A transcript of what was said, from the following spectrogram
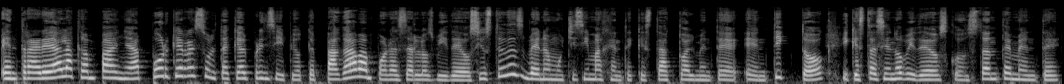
entraré a la campaña porque resulta que al principio te pagaban por hacer los videos. Si ustedes ven a muchísima gente que está actualmente en TikTok y que está haciendo videos constantemente,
